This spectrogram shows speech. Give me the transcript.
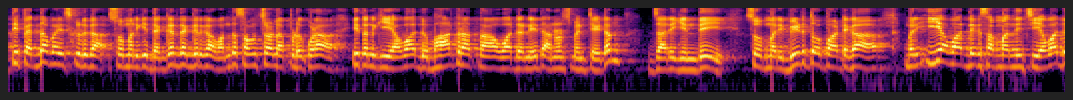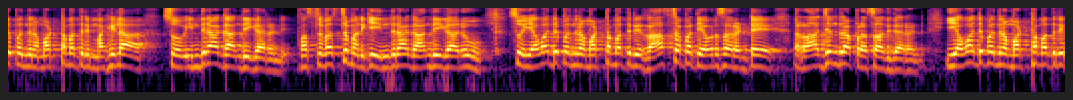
అతిపెద్ద వయస్కుడుగా సో మనకి దగ్గర దగ్గరగా వంద సంవత్సరాల అప్పుడు కూడా ఇతనికి అవార్డు భారతరత్న అవార్డు అనేది అనౌన్స్మెంట్ చేయడం జరిగింది. సో మరి వీటితో పాటుగా మరి ఈ అవార్డుకి సంబంధించి అవార్డు పొందిన మొట్టమొదటి మహిళ సో ఇందిరాగాంధీ గారు అండి ఫస్ట్ ఫస్ట్ మనకి ఇందిరాగాంధీ గారు సో అవార్డు పొందిన మొట్టమొదటి రాష్ట్రపతి ఎవరు సార్ అంటే రాజేంద్ర ప్రసాద్ గారు అండి ఈ అవార్డు పొందిన మొట్టమొదటి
